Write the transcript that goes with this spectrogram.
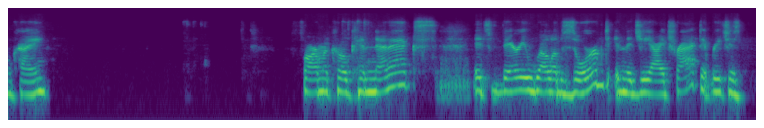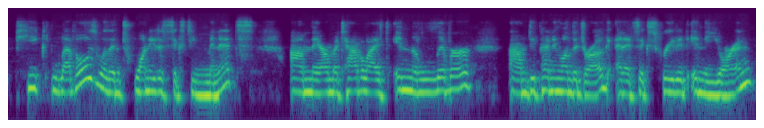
Okay. Pharmacokinetics, it's very well absorbed in the GI tract. It reaches peak levels within 20 to 60 minutes. Um, they are metabolized in the liver, um, depending on the drug, and it's excreted in the urine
